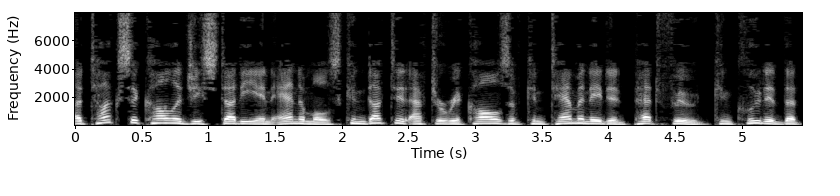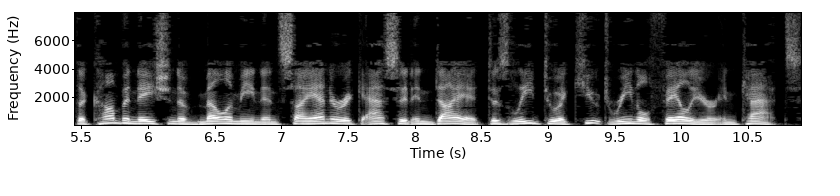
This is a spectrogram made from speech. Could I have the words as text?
A toxicology study in animals conducted after recalls of contaminated pet food concluded that the combination of melamine and cyanuric acid in diet does lead to acute renal failure in cats.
